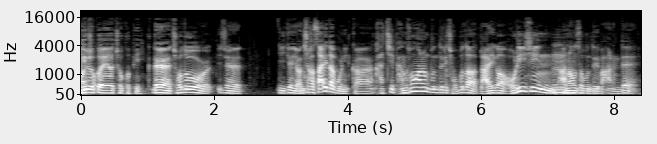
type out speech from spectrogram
그리울 저- 거예요 조코피. 네, 저도 이제 이게 연차가 쌓이다 보니까 같이 방송하는 분들이 저보다 나이가 어리신 음. 아나운서 분들이 많은데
